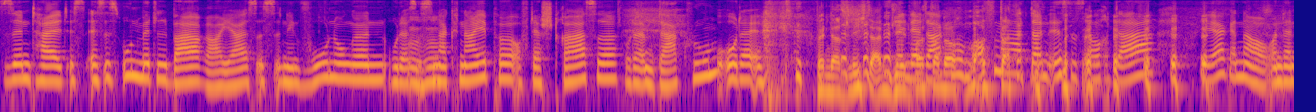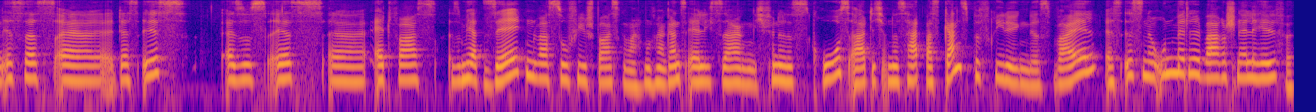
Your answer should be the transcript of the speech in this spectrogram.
sind halt, es, es ist unmittelbarer, ja. Es ist in den Wohnungen oder es mhm. ist in der Kneipe, auf der Straße. Oder im Darkroom. Oder wenn das Licht angeht, wenn der Darkroom offen dann? hat, dann ist es auch da. ja, genau. Und dann ist das, äh, das ist also es ist äh, etwas, also mir hat selten was so viel Spaß gemacht, muss man ganz ehrlich sagen. Ich finde das großartig und es hat was ganz Befriedigendes, weil es ist eine unmittelbare, schnelle Hilfe.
